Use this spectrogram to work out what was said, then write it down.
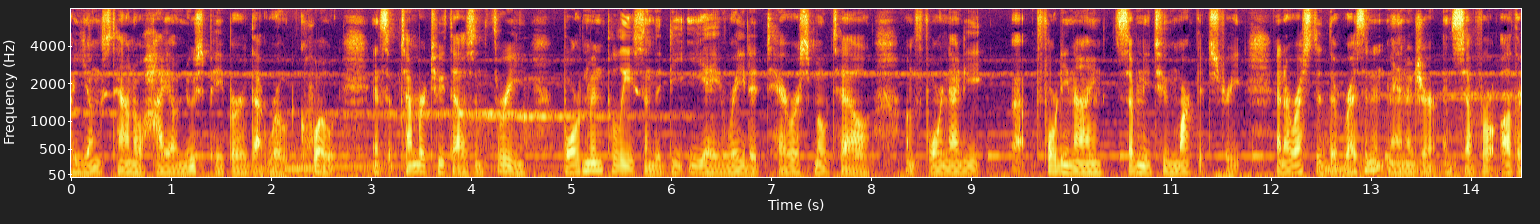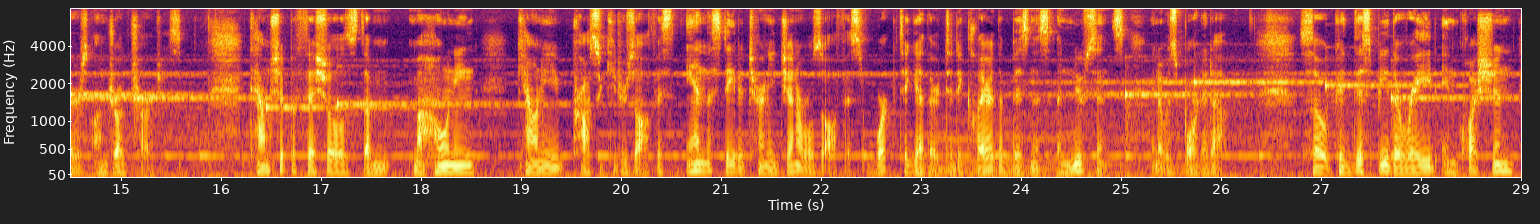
a Youngstown, Ohio newspaper that wrote, quote, In September 2003, Boardman police and the DEA raided Terrace Motel on 490, uh, 4972 Market Street and arrested the resident manager and several others on drug charges. Township officials, the Mahoning County Prosecutor's Office, and the State Attorney General's Office worked together to declare the business a nuisance and it was boarded up. So, could this be the raid in question?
